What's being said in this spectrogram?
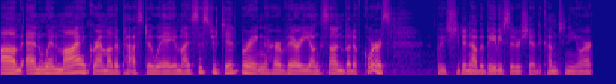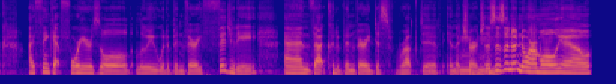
Um, and when my grandmother passed away, and my sister did bring her very young son, but of course. She didn't have a babysitter. She had to come to New York. I think at four years old, Louis would have been very fidgety, and that could have been very disruptive in the church. This isn't a normal, you know,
